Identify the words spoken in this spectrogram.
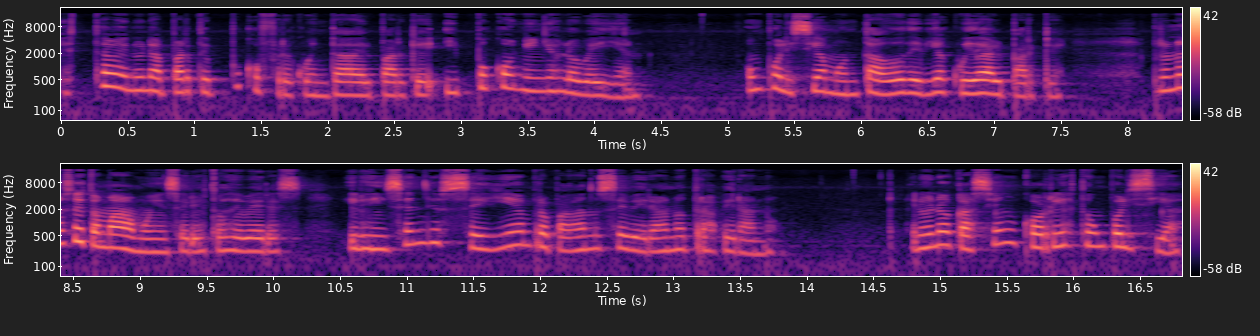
estaba en una parte poco frecuentada del parque y pocos niños lo veían. Un policía montado debía cuidar el parque, pero no se tomaba muy en serio estos deberes, y los incendios seguían propagándose verano tras verano. En una ocasión corrí hasta un policía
